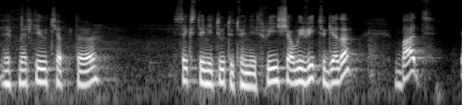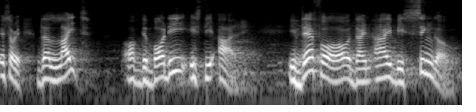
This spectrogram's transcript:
Matthew chapter 6, 22 to 23, shall we read together? But eh, sorry, the light of the body is the eye. If therefore thine eye be single,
